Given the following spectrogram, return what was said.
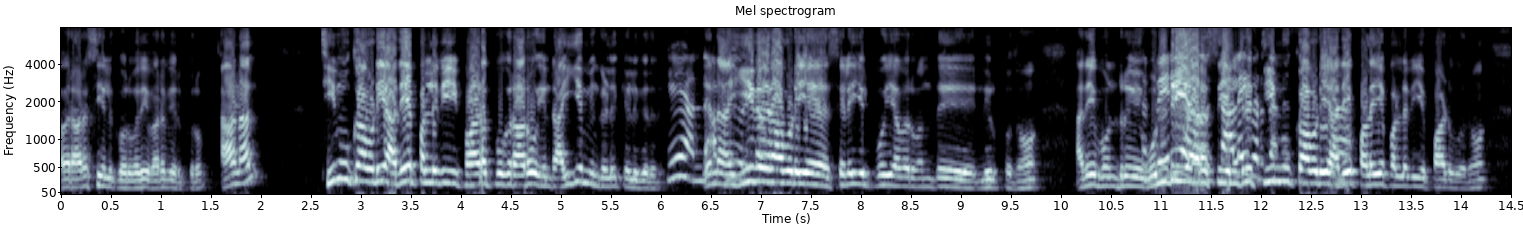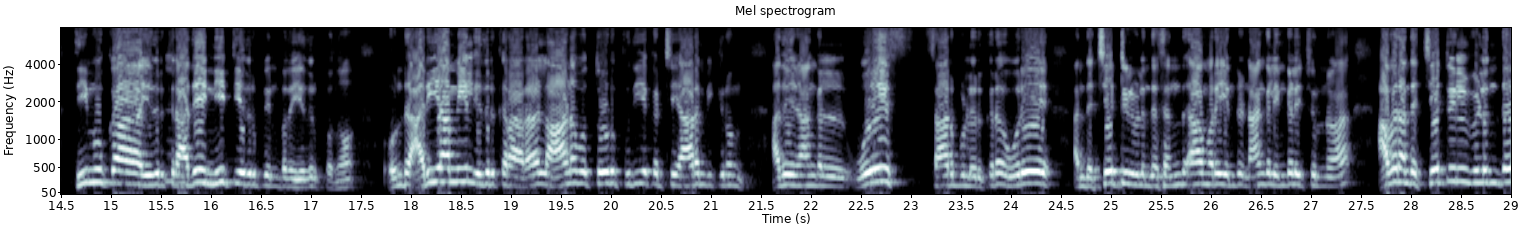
அவர் அரசியலுக்கு வருவதை வரவேற்கிறோம். ஆனால் திமுகவுடைய அதே பல்லவியை பாடப் போகிறாரோ என்ற ஐயம் எங்களுக்கு எழுகிறது. ஏன்னா ஈவேராவுடைய சிலையில் போய் அவர் வந்து நிற்பதும் அதே போன்று ஒன்றிய அரசு என்று. திமுகவுடைய அதே பழைய பல்லவியை பாடுவதும் திமுக எதிர்க்கிற அதே நீட் எதிர்ப்பு என்பதை எதிர்ப்பதும் ஒன்று அறியாமையில் எதிர்க்கிறாரால் ஆணவத்தோடு புதிய கட்சியை ஆரம்பிக்கிறோம். அது நாங்கள் ஒரே சார்பில் இருக்கிற ஒரே அந்த சேற்றில் விழுந்த செந்தாமரை என்று நாங்கள் எங்களை சொன்னா அவர் அந்த சேற்றில் விழுந்து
